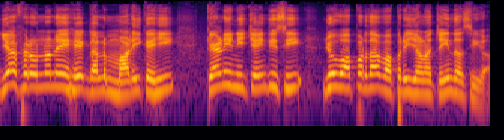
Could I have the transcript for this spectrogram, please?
ਜਾਂ ਫਿਰ ਉਹਨਾਂ ਨੇ ਇਹ ਗੱਲ ਮਾੜੀ ਕਹੀ, ਕਹਿਣੀ ਨਹੀਂ ਚਾਹੀਦੀ ਸੀ, ਜੋ ਵਾਪਰਦਾ ਵਾਪਰੀ ਜਾਣਾ ਚਾਹੀਦਾ ਸੀਗਾ।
